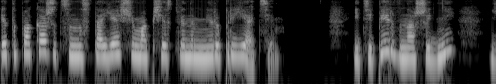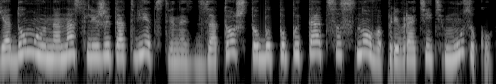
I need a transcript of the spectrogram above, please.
это покажется настоящим общественным мероприятием. И теперь в наши дни, я думаю, на нас лежит ответственность за то, чтобы попытаться снова превратить музыку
